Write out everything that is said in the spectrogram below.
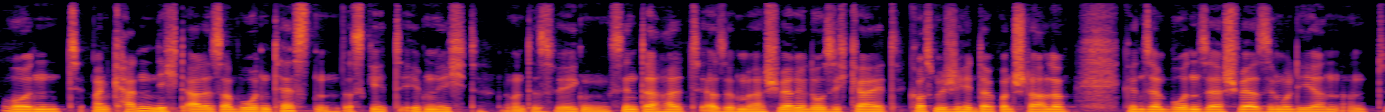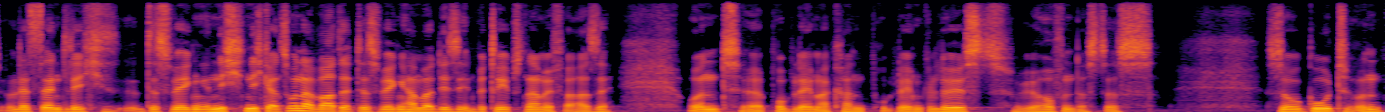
und man kann nicht alles am Boden testen. Das geht eben nicht. Und deswegen sind da halt, also immer Schwerelosigkeit, kosmische Hintergrundstrahlung können sie am Boden sehr schwer simulieren und letztendlich deswegen nicht, nicht ganz unerwartet, deswegen haben wir diese Inbetriebsnahmephase und äh, Problem erkannt, Problem gelöst. Wir hoffen, dass das so gut und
